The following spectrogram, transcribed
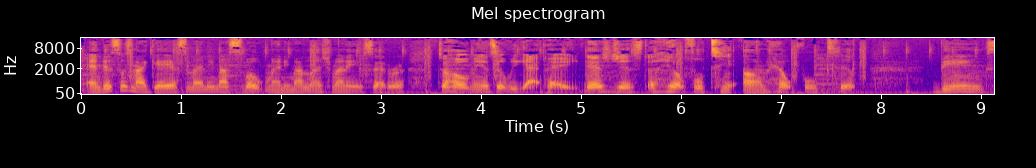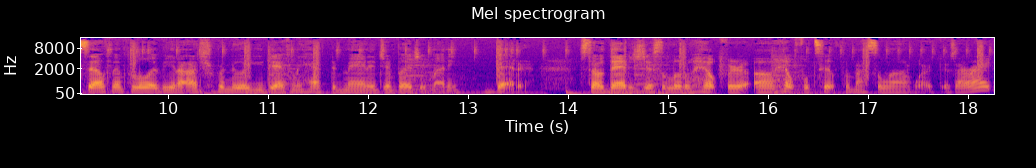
And this was my gas money, my smoke money, my lunch money, etc., to hold me until we got paid. That's just a helpful, t- um, helpful tip. Being self-employed, being an entrepreneur, you definitely have to manage and budget money better. So that is just a little help for, uh, helpful tip for my salon workers. All right.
